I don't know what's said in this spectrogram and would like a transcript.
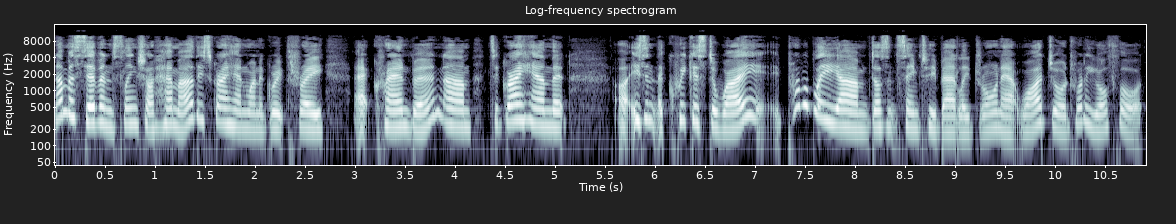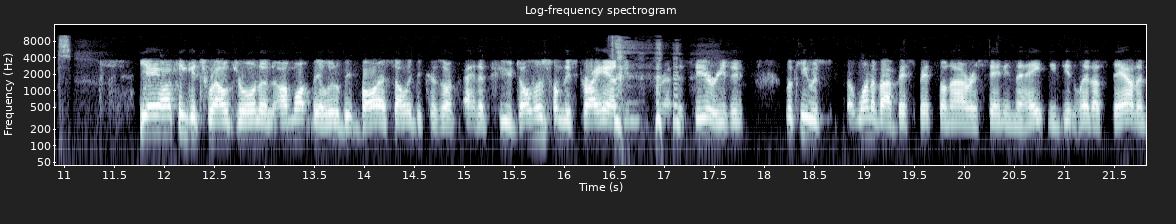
Number seven, Slingshot Hammer. This greyhound won a Group Three at Cranbourne. Um, it's a greyhound that uh, isn't the quickest away. It probably um, doesn't seem too badly drawn out wide. George, what are your thoughts? Yeah, I think it's well drawn, and I might be a little bit biased only because I've had a few dollars on this greyhound throughout the series. And look, he was one of our best bets on RSN in the heat, and he didn't let us down. And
